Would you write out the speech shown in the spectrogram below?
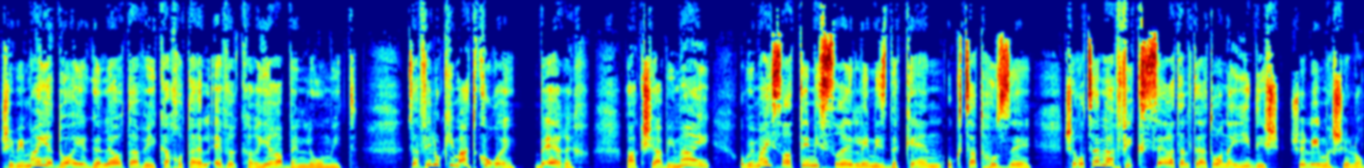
שבימאי ידוע יגלה אותה ויקח אותה אל עבר קריירה בינלאומית. זה אפילו כמעט קורה, בערך, רק שהבימאי הוא בימאי סרטים ישראלי מזדקן וקצת הוזה, שרוצה להפיק סרט על תיאטרון היידיש של אימא שלו.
